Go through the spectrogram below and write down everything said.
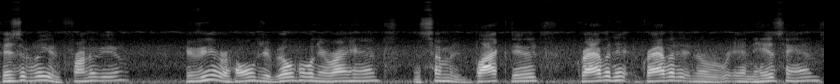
physically in front of you? Have you ever hold your billfold in your right hand and some black dude grabbing it, grabbing it in, in his hands?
